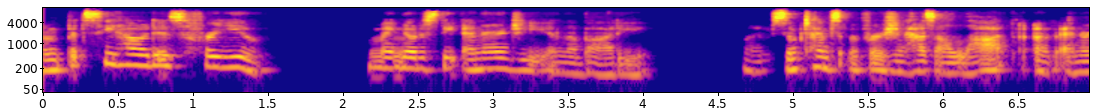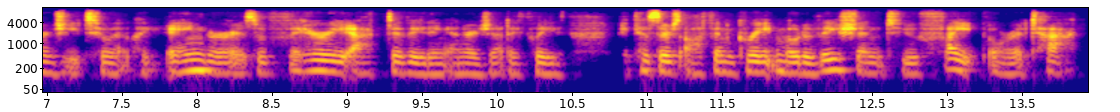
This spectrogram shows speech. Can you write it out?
Um, but see how it is for you. You might notice the energy in the body. Um, sometimes aversion has a lot of energy to it. Like anger is very activating energetically because there's often great motivation to fight or attack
